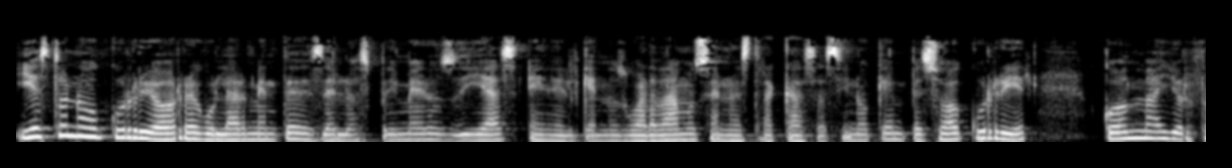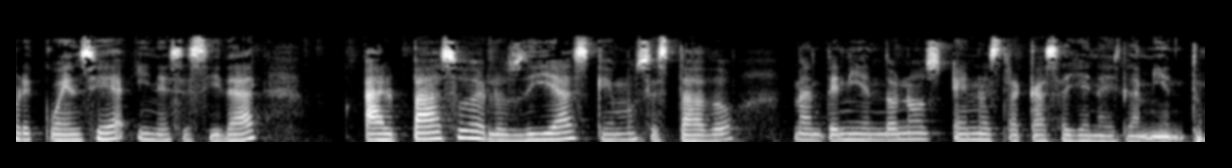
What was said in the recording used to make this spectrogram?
Y esto no ocurrió regularmente desde los primeros días en el que nos guardamos en nuestra casa, sino que empezó a ocurrir con mayor frecuencia y necesidad al paso de los días que hemos estado manteniéndonos en nuestra casa y en aislamiento.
